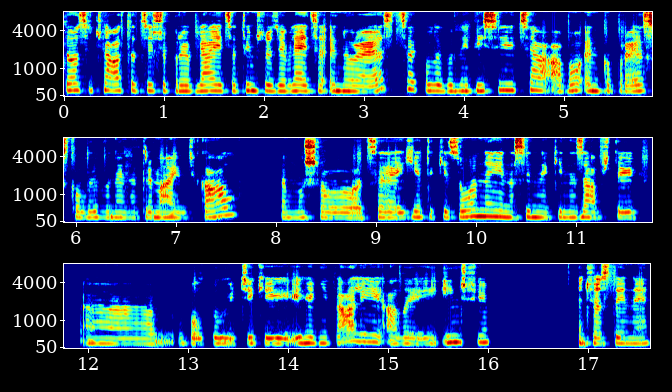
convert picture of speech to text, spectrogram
досить часто це ще проявляється тим, що з'являється НРС, це коли вони пісяються, або енкопрес, коли вони не тримають кал, тому що це є такі зони, насильники не завжди е, гвалтують тільки геніталії, але й інші частини, е,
